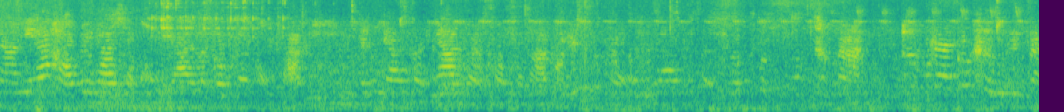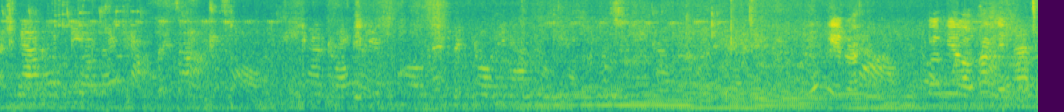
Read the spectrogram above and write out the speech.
งานนี้นะคะเป็นงานศพของยายแล้วก็ โอเคว่ะตอนนี้เราทำเลยงานศ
